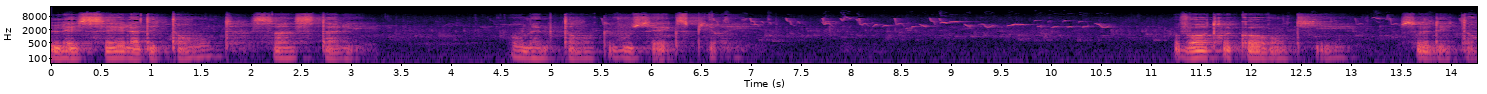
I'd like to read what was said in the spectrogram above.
Laissez la détente s'installer en même temps que vous expirez. Votre corps entier se détend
